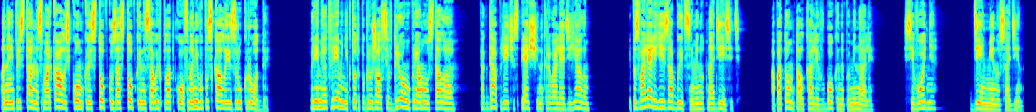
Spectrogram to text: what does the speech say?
Она непрестанно сморкалась, комкая стопку за стопкой носовых платков, но не выпускала из рук Родды. Время от времени кто-то погружался в дрему прямо у стола. Тогда плечи спящей накрывали одеялом и позволяли ей забыться минут на десять а потом толкали в бок и напоминали. Сегодня день минус один.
